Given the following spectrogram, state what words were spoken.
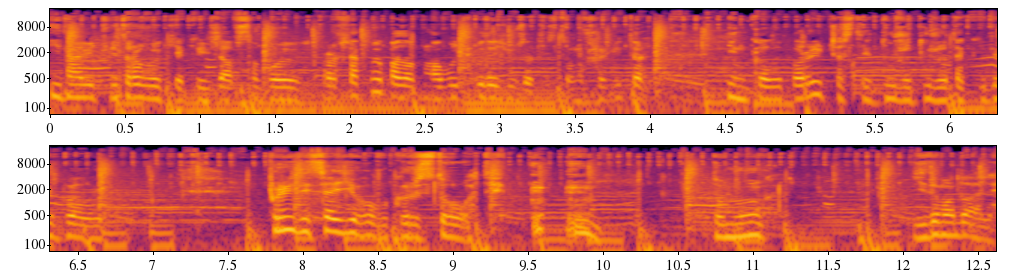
І навіть вітровик, який взяв з собою про всяк випадок, мабуть, буде юзатись, тому що вітер інколи поривчастий, дуже-дуже такий дебелий. Прийдеться його використовувати. тому їдемо далі.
